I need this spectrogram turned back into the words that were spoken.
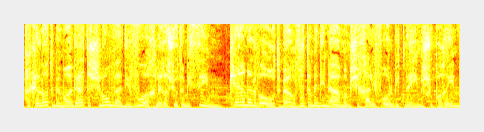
הקלות במועדי התשלום והדיווח לרשות המיסים, קרן הלוואות בערבות המדינה ממשיכה לפעול בתנאים משופרים,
